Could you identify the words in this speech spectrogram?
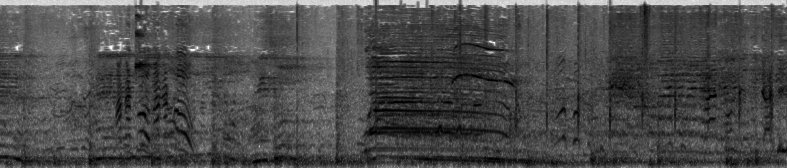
Makan bu, makan bu. Wow. Satu jadi.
